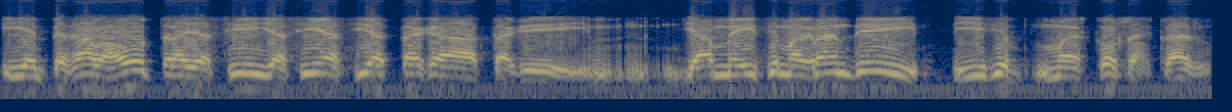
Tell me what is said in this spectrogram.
y empezaba otra y así, y así, así hasta que, hasta que ya me hice más grande y, hice más cosas, claro.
